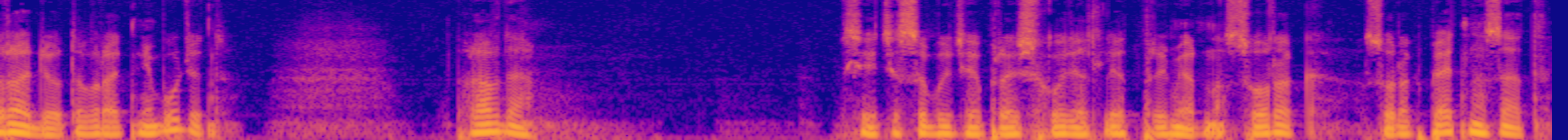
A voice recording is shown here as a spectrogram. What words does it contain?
Радио-то врать не будет. Правда? Все эти события происходят лет примерно 40-45 назад.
